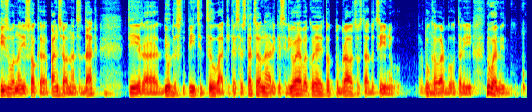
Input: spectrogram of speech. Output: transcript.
pīzvona, izsaka pensionāts deg, tie ir ā, 25 cilvēki, kas ir stacionāri, kas ir joevakuē, tad tu brauc uz tādu cīņu. Par to, ka varbūt arī, nu, nu,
